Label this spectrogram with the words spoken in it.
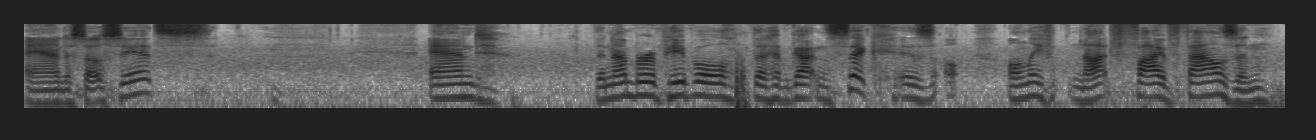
and associates and the number of people that have gotten sick is only not 5,000,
